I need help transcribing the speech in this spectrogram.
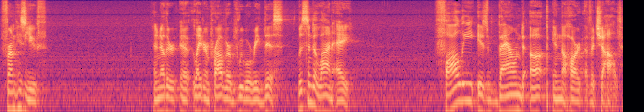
from his youth. And another, uh, later in Proverbs, we will read this. Listen to line A. Folly is bound up in the heart of a child,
